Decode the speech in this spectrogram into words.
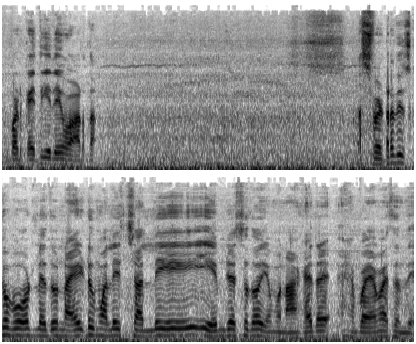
ఇప్పటికైతే ఇదే వాడతా స్వెటర్ తీసుకోపోవట్లేదు నైట్ మళ్ళీ చల్లి ఏం చేస్తుందో ఏమో నాకైతే భయం అవుతుంది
